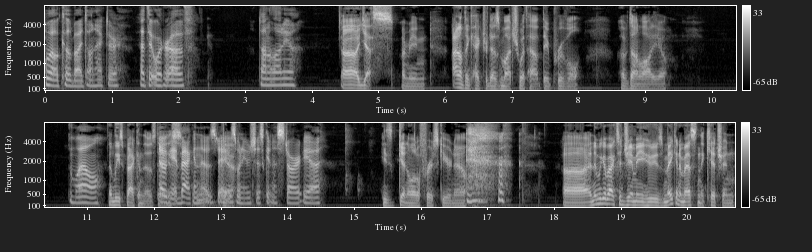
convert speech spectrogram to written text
Well, killed by Don Hector at the order of Don Eladio. Uh, yes, I mean I don't think Hector does much without the approval of Don Eladio. Well, At least back in those days. okay, back in those days Yeah. when he was just gonna start. Yeah. He's getting a little friskier now. uh, and then we go back to Jimmy, who's making a mess in the kitchen.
